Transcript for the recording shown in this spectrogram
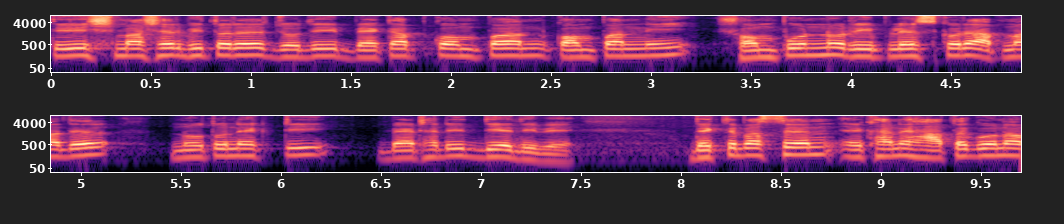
তিরিশ মাসের ভিতরে যদি ব্যাকআপ কোম্পান কোম্পানি সম্পূর্ণ রিপ্লেস করে আপনাদের নতুন একটি ব্যাটারি দিয়ে দিবে। দেখতে পাচ্ছেন, এখানে হাতে গোনা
